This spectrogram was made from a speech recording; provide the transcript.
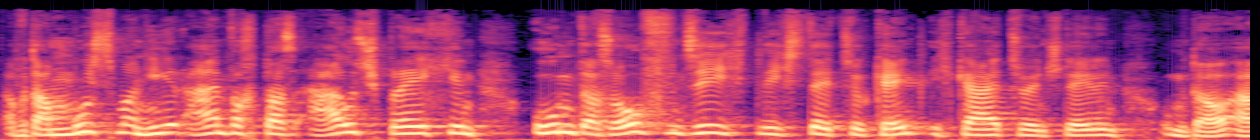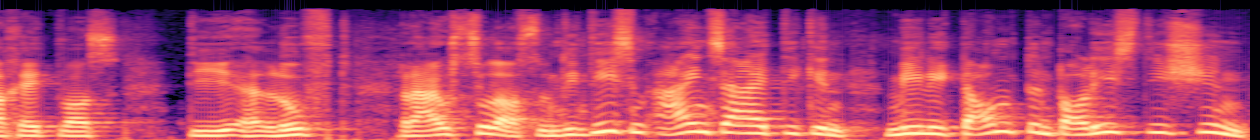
aber da muss man hier einfach das aussprechen, um das Offensichtlichste zur Kenntlichkeit zu entstellen, um da auch etwas die äh, Luft rauszulassen. Und in diesem einseitigen, militanten, ballistischen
